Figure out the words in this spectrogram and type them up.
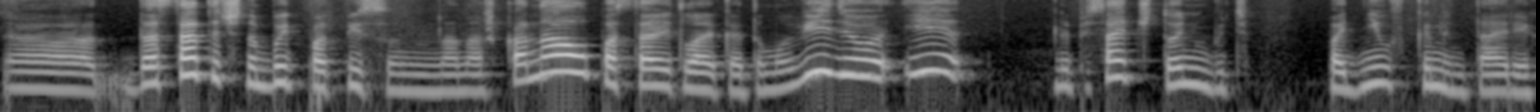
а, достаточно быть подписанным на наш канал, поставить лайк этому видео и написать что-нибудь под ним в комментариях.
